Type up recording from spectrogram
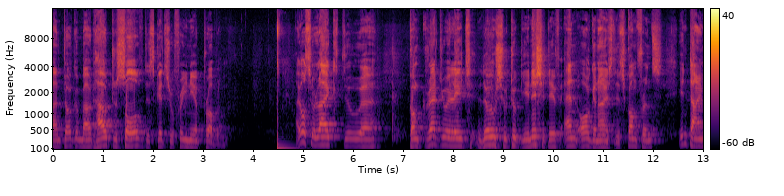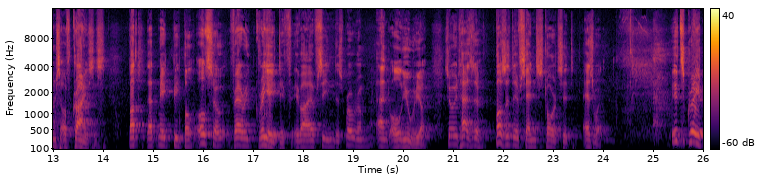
I'm talking about how to solve the schizophrenia problem. I also like to uh, congratulate those who took the initiative and organized this conference in times of crisis, but that made people also very creative, if I have seen this program and all you here. So it has a positive sense towards it as well. It's great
